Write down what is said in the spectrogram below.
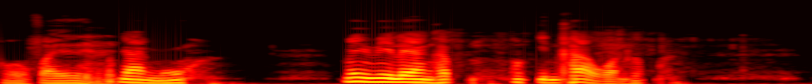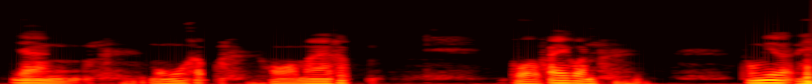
ก่อไฟย่างหมู ไม่มีแรงครับ ต้องกินข้าวก่อนครับ ย่างหมูครับห่อมาครับก่อไฟก่อน ตรงนี้แหละนี่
